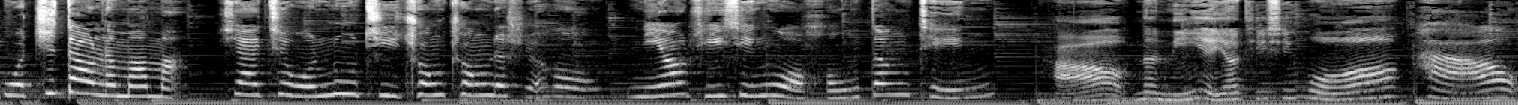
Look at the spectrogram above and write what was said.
我知道了，妈妈。下一次我怒气冲冲的时候，你要提醒我红灯停。好，那你也要提醒我哦。好。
